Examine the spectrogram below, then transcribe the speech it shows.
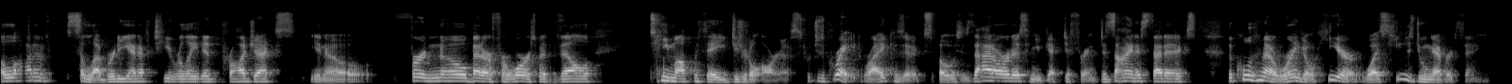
A lot of celebrity NFT related projects, you know, for no better for worse, but they'll team up with a digital artist, which is great, right? Because it exposes that artist and you get different design aesthetics. The cool thing about Ringo here was he was doing everything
